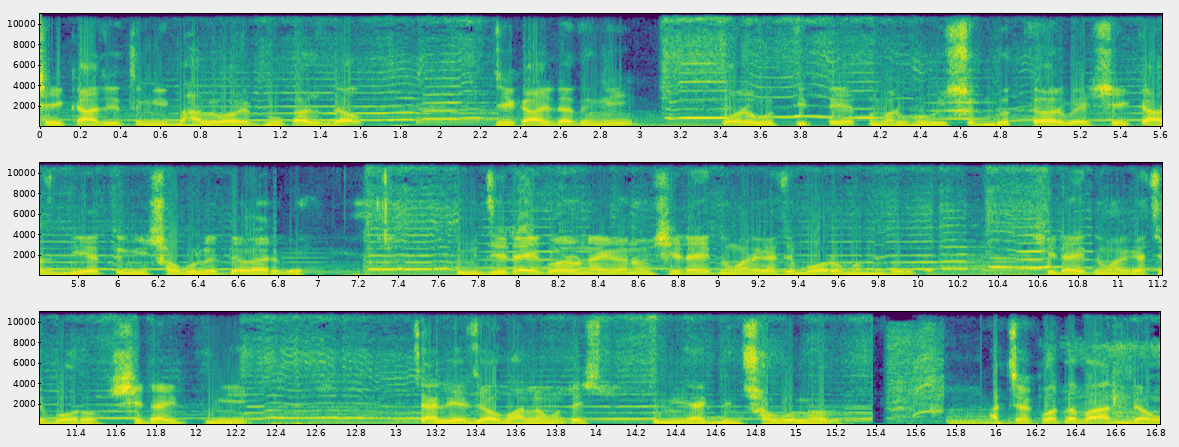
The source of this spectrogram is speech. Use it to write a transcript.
সেই কাজে তুমি ভালোভাবে ফোকাস দাও। যে কাজটা তুমি পরবর্তীতে তোমার ভবিষ্যৎ করতে পারবে, সেই কাজ দিয়ে তুমি সফল হতে পারবে। তুমি যেটাই করো না কেন, সেটাই তোমার কাছে বড় মনে করবে। সেটাই তোমার কাছে বড়। সেটাই তুমি চালিয়ে যাও ভালো মতো, তুমি একদিন সফল হবে। আচ্ছা কথা বাদ দাও।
